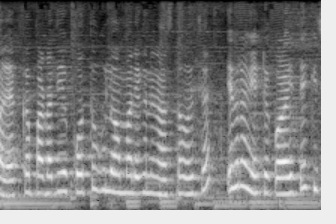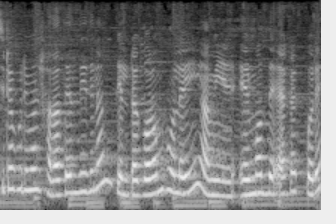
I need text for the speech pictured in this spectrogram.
আর এক কাপ আটা দিয়ে কতগুলো আমার এখানে নাস্তা হয়েছে। এবার আমি একটা কড়াইতে কিছুটা পরিমাণ সাদা তেল দিয়ে দিলাম। তেলটা গরম হলেই আমি এর মধ্যে এক এক করে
